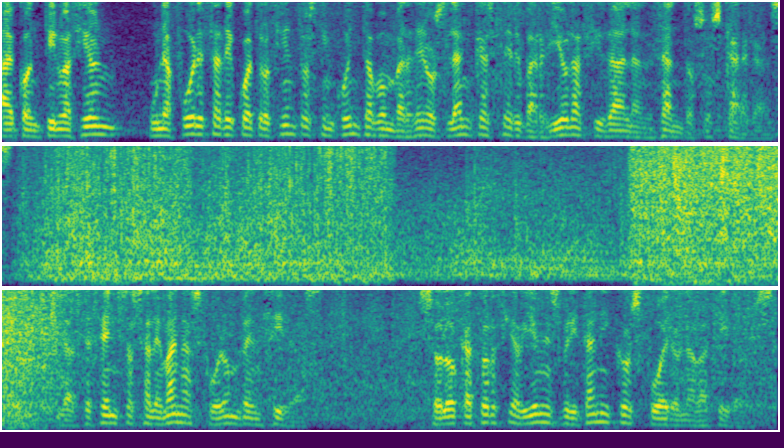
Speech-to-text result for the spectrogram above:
A continuación, una fuerza de 450 bombarderos Lancaster barrió la ciudad lanzando sus cargas. Las defensas alemanas fueron vencidas. Solo 14 aviones británicos fueron abatidos.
